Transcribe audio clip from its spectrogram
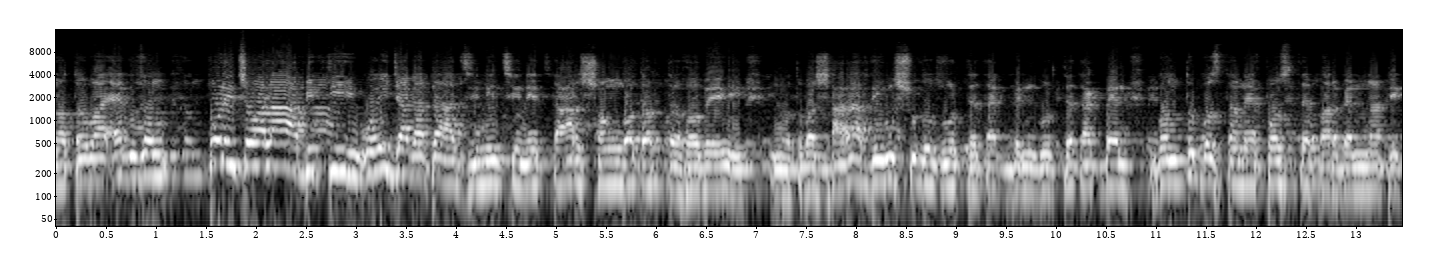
নতবা একজন পরিচয়ওয়ালা ব্যক্তি ওই জায়গাটা যিনি চিনে তার সঙ্গ ধরতে হবে। নতবা সারা দিন শুধু ঘুরতে থাকবেন ঘুরতে থাকবেন, গন্তব্যস্থানে পৌঁছতে পারবেন না, ঠিক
